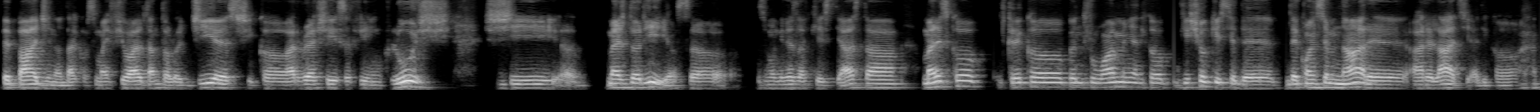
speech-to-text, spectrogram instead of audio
pe pagină dacă o să mai fie o altă antologie și că ar vrea și ei să fie incluși și uh, mi-aș dori eu să, să mă gândesc la chestia asta, mai ales că cred că pentru oameni, adică e și o chestie de, de consemnare a relației, adică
